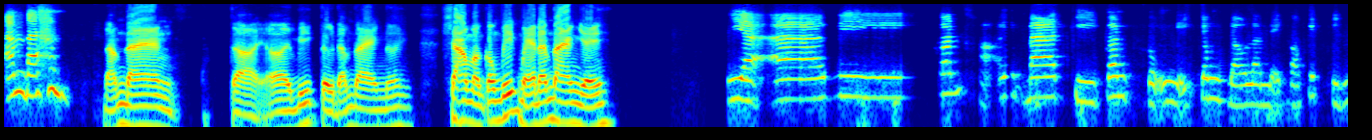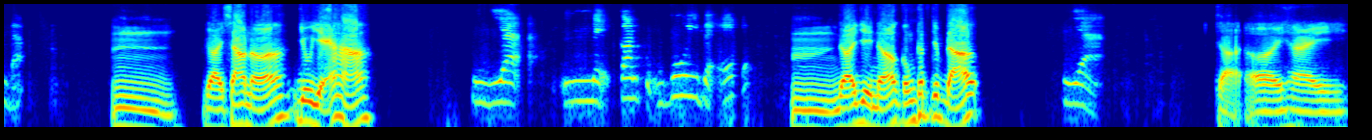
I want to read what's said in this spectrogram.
ăn đam đảm đang trời ơi biết từ đảm đang nữa. Sao mà con biết mẹ đảm đang vậy? Dạ à, vì con hỏi ba thì con cũng nghĩ trong đầu là mẹ có cái tính đó ừ rồi sao nữa? Vui vẻ hả? Dạ mẹ con cũng vui vẻ. Ừ rồi gì nữa cũng thích giúp đỡ. Dạ. Trời ơi hai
